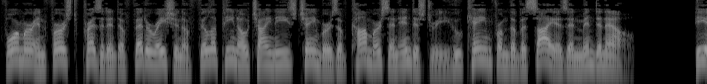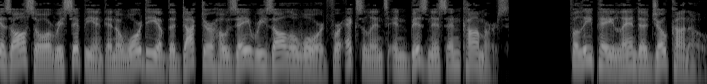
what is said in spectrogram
former and first president of Federation of Filipino-Chinese Chambers of Commerce and Industry who came from the Visayas and Mindanao. He is also a recipient and awardee of the Dr. José Rizal Award for Excellence in Business and Commerce. Felipe Landa Jocano,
